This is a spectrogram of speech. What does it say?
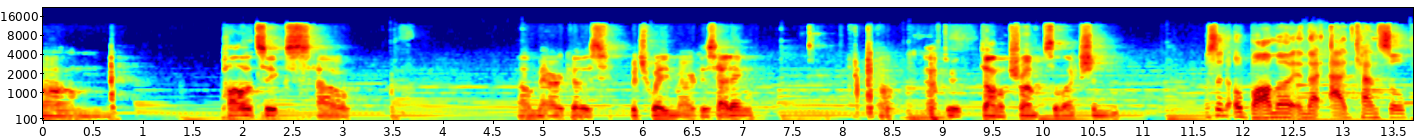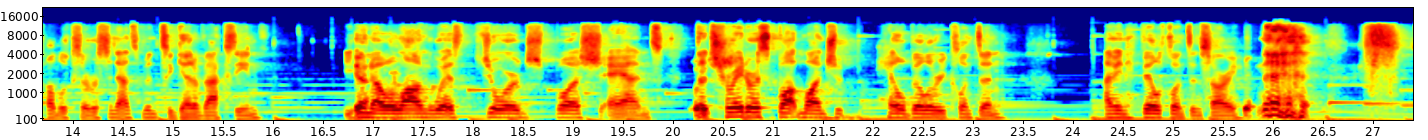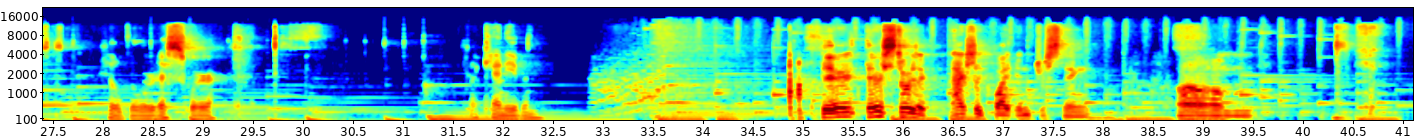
um, politics, how America is, which way America is heading um, after Donald Trump's election. Wasn't Obama in that ad council public service announcement to get a vaccine? You Yeah. know, along with George Bush and the traitorous butt munch hillbilly Clinton. I mean, Bill Clinton, sorry. hillbilly, I swear. I can't even. their their stories are actually quite interesting. Um,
